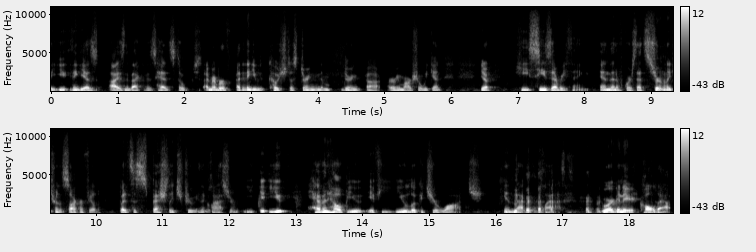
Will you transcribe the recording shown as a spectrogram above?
You think he has eyes in the back of his head. So I remember, I think he coached us during the during uh, Irving Marshall weekend. You know, he sees everything, and then of course that's certainly true in the soccer field, but it's especially true in the classroom. You, you heaven help you if you look at your watch in that class you are going to get called out.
